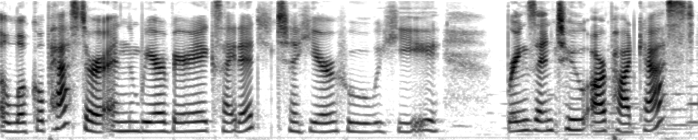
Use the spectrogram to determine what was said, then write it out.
a local pastor, and we are very excited to hear who he brings into our podcast.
